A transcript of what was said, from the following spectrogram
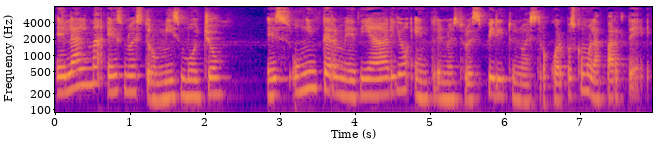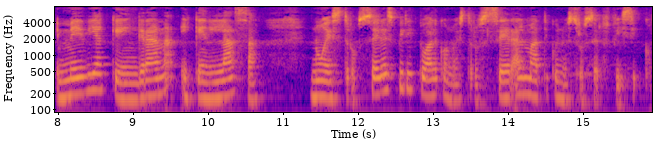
El alma es nuestro mismo yo es un intermediario entre nuestro espíritu y nuestro cuerpo. Es como la parte media que engrana y que enlaza nuestro ser espiritual con nuestro ser almático y nuestro ser físico.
